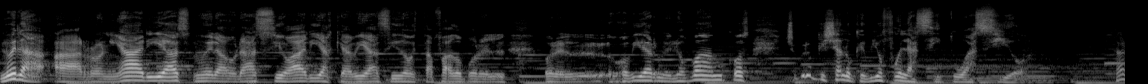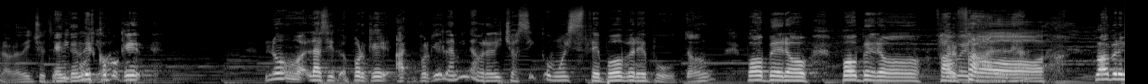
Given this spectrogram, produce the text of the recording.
no era a Ronnie Arias, no era Horacio Arias que había sido estafado por el, por el gobierno y los bancos. Yo creo que ella lo que vio fue la situación. Claro, habrá dicho este ¿Entendés? tipo. Como que. No, la porque, ah, porque la mina habrá dicho así como este pobre puto, povero, povero farfalla, pobre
